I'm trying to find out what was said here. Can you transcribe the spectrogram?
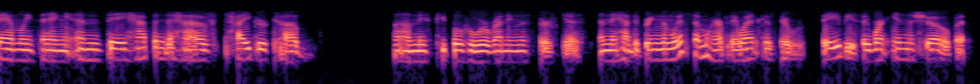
family thing, and they happened to have tiger cubs. Um, these people who were running the circus, and they had to bring them with them wherever they went because they were babies. They weren't in the show, but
